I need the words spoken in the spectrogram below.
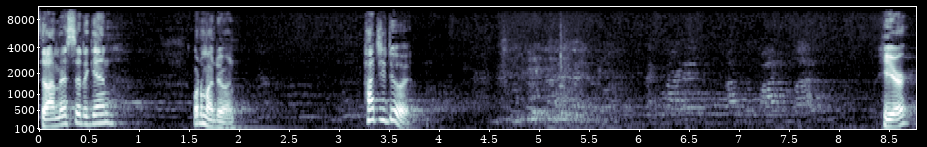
Did I miss it again? What am I doing? How'd you do it? Here?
